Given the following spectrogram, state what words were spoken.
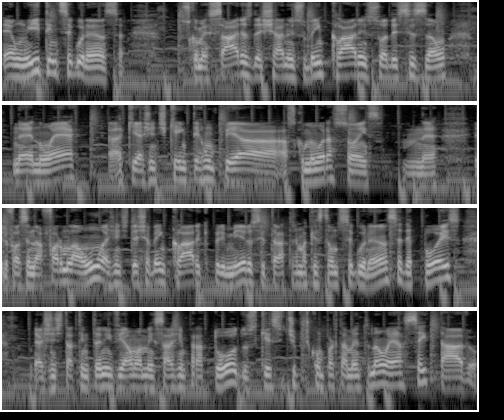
É um item de segurança. Os comissários deixaram isso bem claro em sua decisão, né? Não é que a gente quer interromper a, as comemorações. Né? Ele falou assim: na Fórmula 1 a gente deixa bem claro que primeiro se trata de uma questão de segurança, depois a gente está tentando enviar uma mensagem para todos que esse tipo de comportamento não é aceitável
